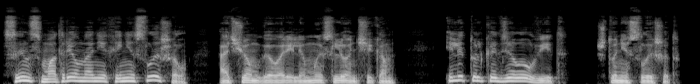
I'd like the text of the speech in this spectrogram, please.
Сын смотрел на них и не слышал, о чем говорили мы с Ленчиком, или только делал вид, что не слышит.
